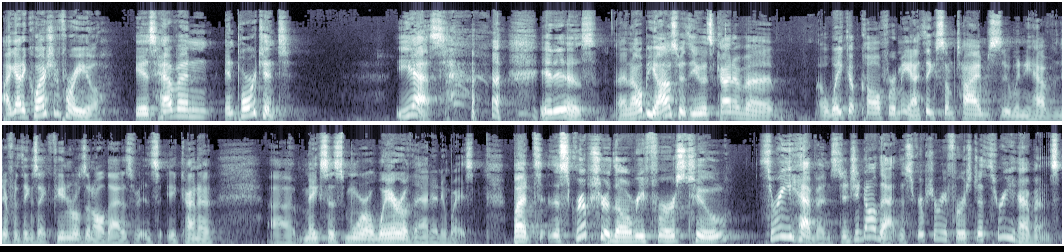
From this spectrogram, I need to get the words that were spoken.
I got a question for you. Is heaven important? Yes, it is. And I'll be honest with you, it's kind of a, a wake up call for me. I think sometimes when you have different things like funerals and all that, it's, it's, it kind of uh, makes us more aware of that, anyways. But the scripture, though, refers to three heavens. Did you know that? The scripture refers to three heavens.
